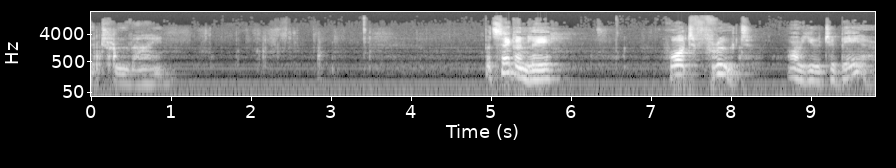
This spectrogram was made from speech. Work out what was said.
the true vine. But secondly, what fruit are you to bear?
